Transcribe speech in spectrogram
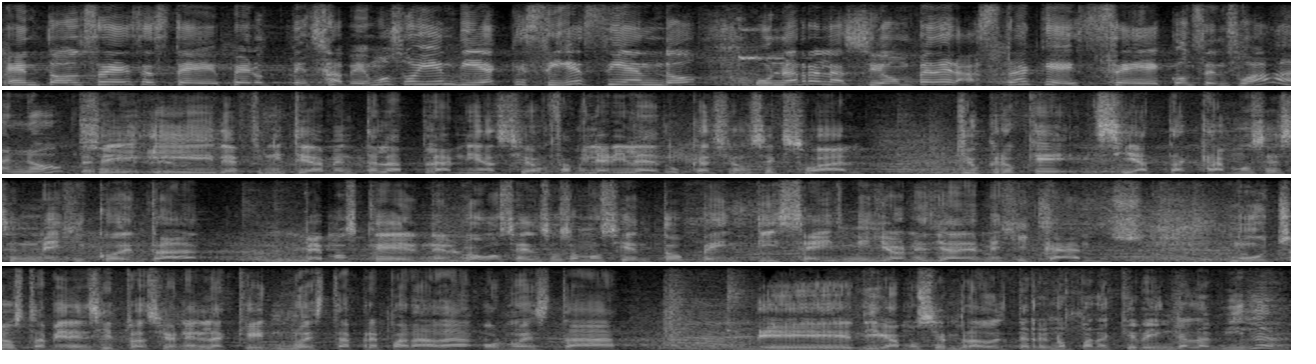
Entonces, este, pero te- sabemos hoy en día que sigue siendo una relación pederasta que se consensuaba, ¿no? Sí, y definitivamente la planeación familiar y la educación sexual, yo creo que si atacamos eso en México de entrada, vemos que en el nuevo censo somos 126 millones ya de mexicanos, muchos también en situación en la que no está preparada o no está, eh, digamos, sembrado el terreno para que venga la vida.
